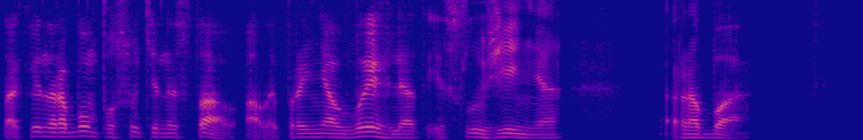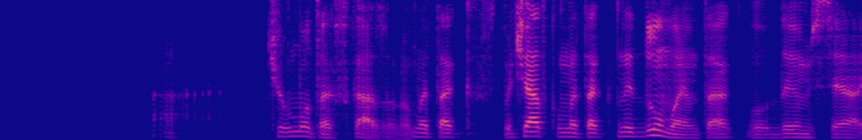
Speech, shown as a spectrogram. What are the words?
Так, він рабом по суті не став, але прийняв вигляд і служіння раба. Чому так сказано? Ми так спочатку ми так не думаємо, так, бо дивимося,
